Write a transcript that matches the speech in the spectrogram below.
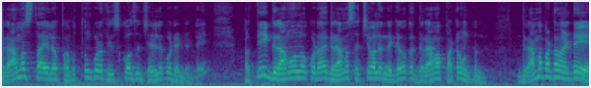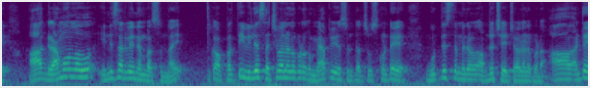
గ్రామ స్థాయిలో ప్రభుత్వం కూడా తీసుకోవాల్సిన చర్యలు కూడా ఏంటంటే ప్రతి గ్రామంలో కూడా గ్రామ సచివాలయం దగ్గర ఒక గ్రామ పటం ఉంటుంది. గ్రామ పట్టం అంటే ఆ గ్రామంలో ఎన్ని సర్వే నెంబర్స్ ఉన్నాయి? ఒక ప్రతి విలేజ్ సచివాలయంలో కూడా ఒక మ్యాప్ వేస్తుంటారు చూసుకుంటే గుర్తిస్తే మీరు అబ్జర్వ్ చేయొచ్చు ఎవరైనా కూడా. అంటే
